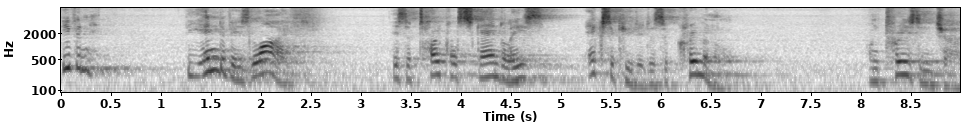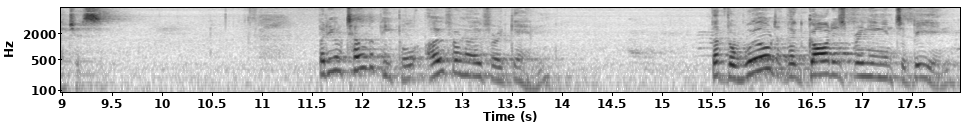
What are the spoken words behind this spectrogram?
Even the end of his life is a total scandal. He's executed as a criminal on treason charges. But he'll tell the people over and over again that the world that God is bringing into being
